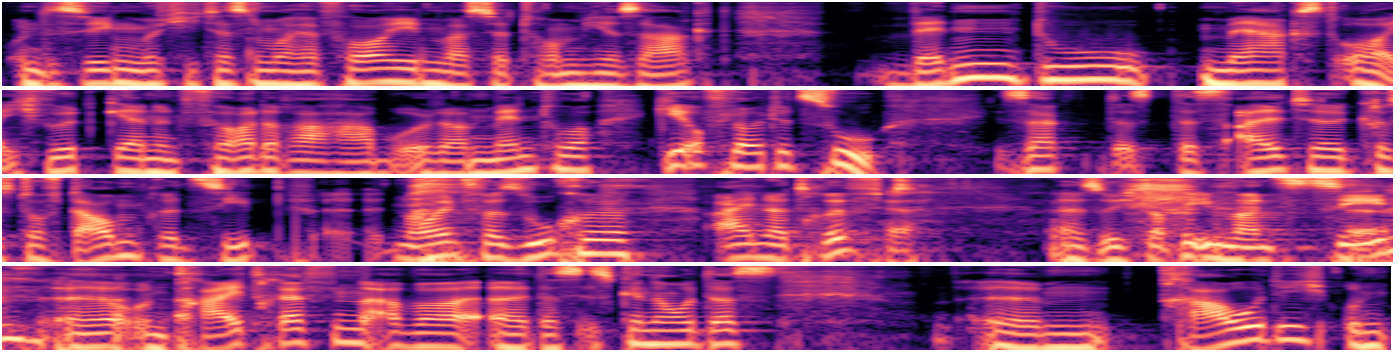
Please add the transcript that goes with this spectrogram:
Und deswegen möchte ich das nochmal hervorheben, was der Tom hier sagt. Wenn du merkst, oh, ich würde gerne einen Förderer haben oder einen Mentor, geh auf Leute zu. Ich sage, das, das alte Christoph Daum-Prinzip, äh, neun Versuche, einer trifft. Ja. Also ich glaube, ihm waren es zehn äh, und drei treffen, aber äh, das ist genau das. Ähm, trau dich und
